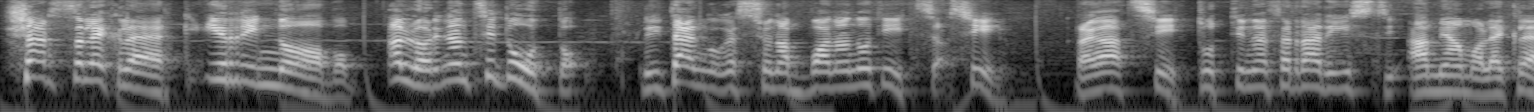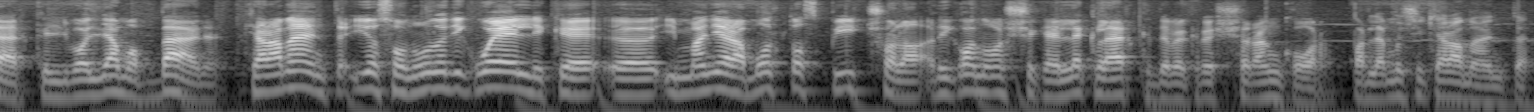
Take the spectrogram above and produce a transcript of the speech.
Charles Leclerc, il rinnovo. Allora, innanzitutto, ritengo che sia una buona notizia. Sì, ragazzi, tutti noi ferraristi amiamo Leclerc, gli vogliamo bene. Chiaramente io sono uno di quelli che eh, in maniera molto spicciola riconosce che Leclerc deve crescere ancora. Parliamoci chiaramente.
